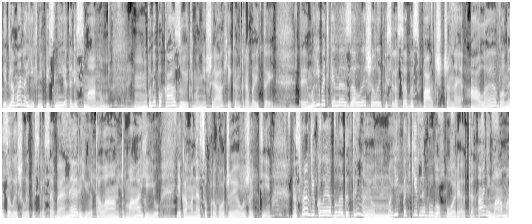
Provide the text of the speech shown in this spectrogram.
І для мене їхні пісні є талісманом. Вони показують мені шлях, яким треба йти. Е, Мої батьки не залишили після себе спадщини, але вони залишили після себе енергію, талант, магію, яка мене супроводжує у житті. Насправді, коли я була дитиною, моїх батьків не було поряд. Ані мама,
